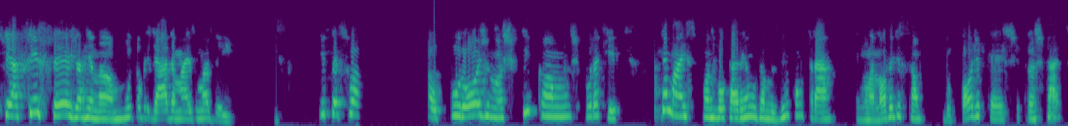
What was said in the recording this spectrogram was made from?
Que assim seja, Renan. Muito obrigada mais uma vez. E, pessoal, por hoje nós ficamos por aqui. Até mais, quando voltaremos a nos encontrar em uma nova edição do podcast Transcares.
